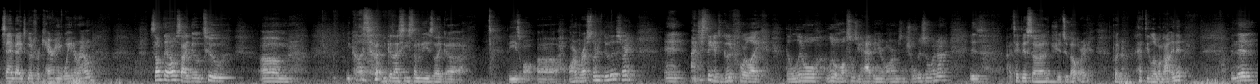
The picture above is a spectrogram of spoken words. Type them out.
Sandbags good for carrying weight around. Something else I do too, um, because because I see some of these like uh, these uh, arm wrestlers do this, right? And I just think it's good for like the little little muscles you have in your arms and shoulders and whatnot. Is I take this uh, jiu-jitsu belt, right? Put a hefty little knot in it, and then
